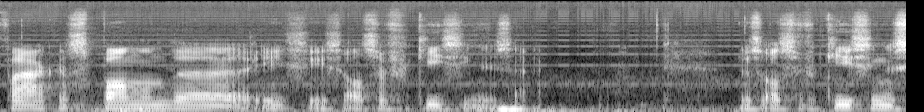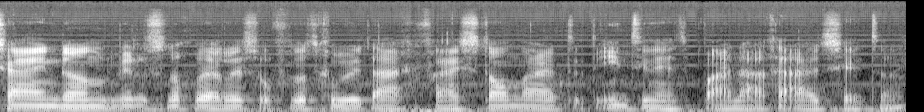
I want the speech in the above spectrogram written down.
vaak een spannende is, is als er verkiezingen zijn. Dus als er verkiezingen zijn, dan willen ze nog wel eens, of dat gebeurt eigenlijk vrij standaard, het internet een paar dagen uitzetten.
